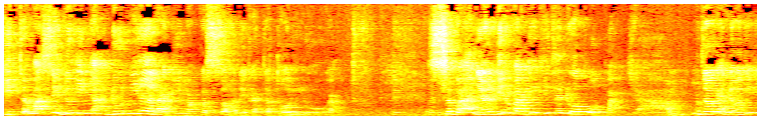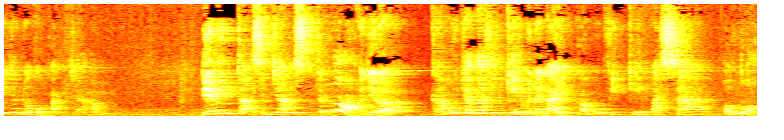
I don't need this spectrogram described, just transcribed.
kita masih duk ingat dunia lagi, maka sah dia kata tolong orang tu. Sebabnya dia bagi kita 24 jam, betul kan? Dia bagi kita 24 jam. Dia minta sejam setengah je, kamu jangan fikir benda lain, kamu fikir pasal Allah.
